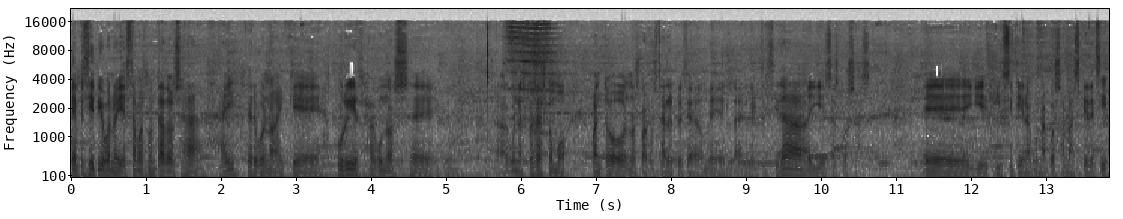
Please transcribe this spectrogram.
En principio, bueno, ya estamos montados ahí, pero bueno, hay que pulir algunos, eh, algunas cosas como cuánto nos va a costar el precio de la electricidad y esas cosas. Eh, y, si tiene alguna cosa más que decir.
